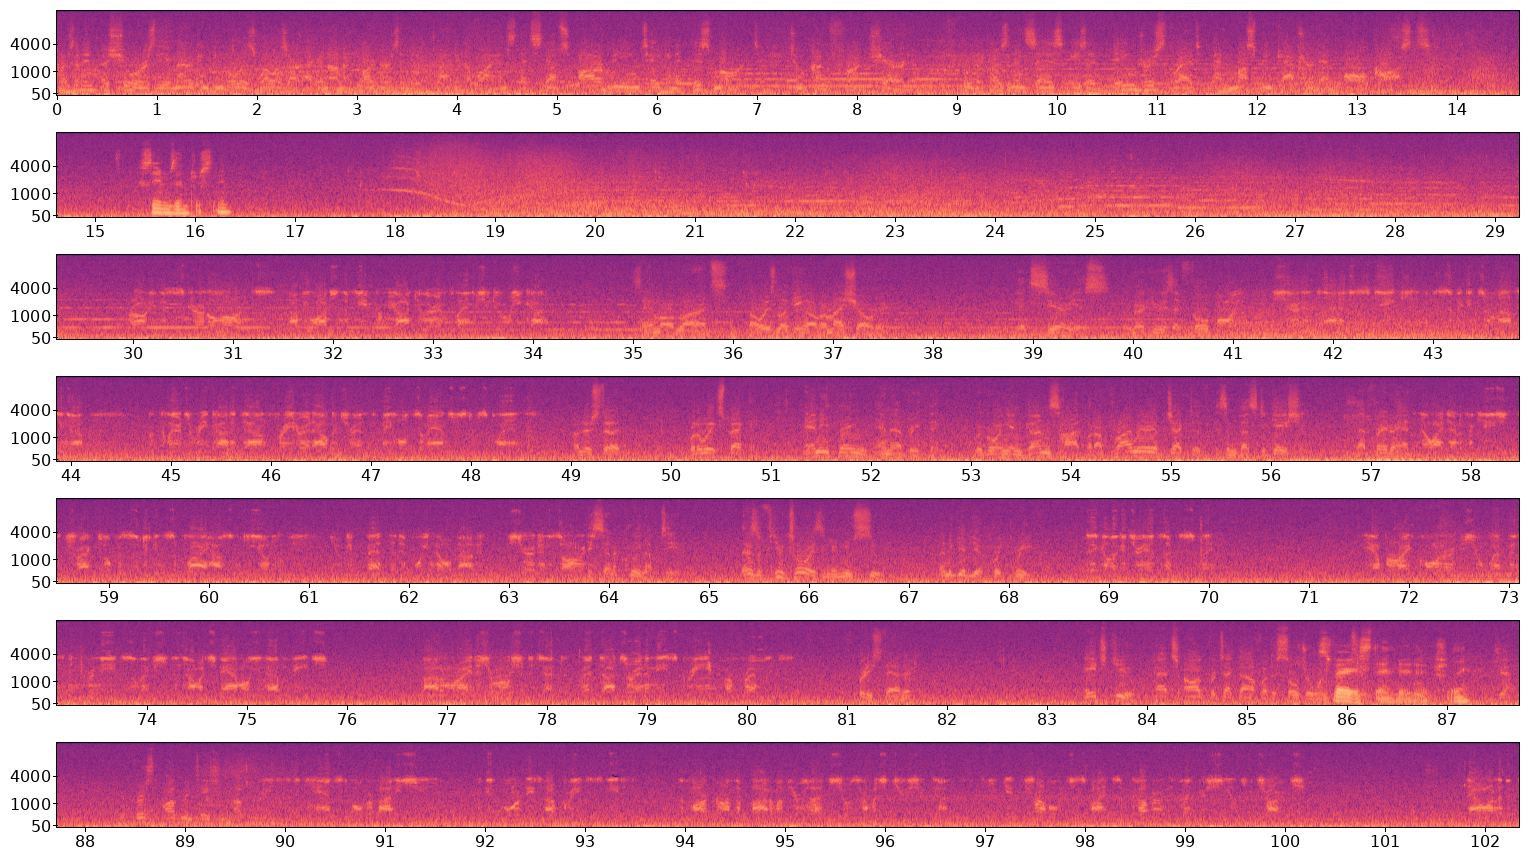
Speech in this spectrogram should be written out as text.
President assures the American people as well as our economic partners in the Atlantic Alliance that steps are being taken at this moment to confront Sheridan, who the president says is a dangerous threat and must be captured at all costs. Seems interesting. Shoulder. Get serious. The Mercury's at full point. Sheridan planted a stake. The Pacificans are mounting up. We're cleared to recon a down freighter at Alcatraz that may hold some answers to his plans. Understood. What are we expecting? Anything and everything. We're going in guns hot, but our primary objective is investigation. That freighter had No identification. The track to a Pacifican supply house in Kyoto. You can bet that if we know about it, Sheridan has already sent a cleanup team. There's a few toys in your new suit. Let me give you a quick brief. Take a look at your heads-up display. The upper right corner is your weapon and grenade selection and how much ammo you have of each. Bottom right is your motion detector. Red dots are enemies, green are friendlies. Pretty standard. HQ, patch AUG Protect Alpha to Soldier 1. It's very standard, actually. Jet, your first augmentation upgrade. Upgrade is an enhanced overbody shield. To get more of these upgrades is needed. The marker on the bottom of your HUD shows how much juice you've got. If you get in trouble, just find some cover and let your shields recharge. Now on to the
